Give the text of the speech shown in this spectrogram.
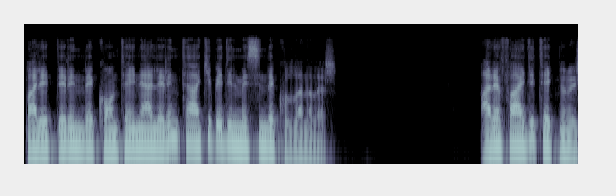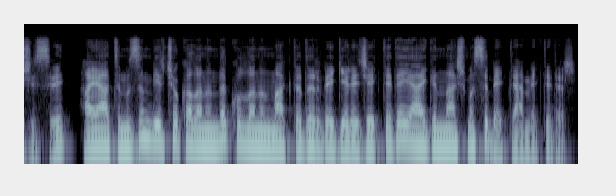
paletlerin ve konteynerlerin takip edilmesinde kullanılır. RFID teknolojisi hayatımızın birçok alanında kullanılmaktadır ve gelecekte de yaygınlaşması beklenmektedir.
